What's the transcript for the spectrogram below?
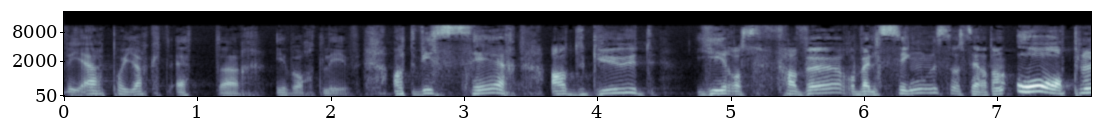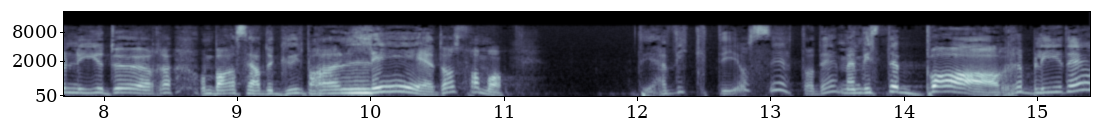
vi er på jakt etter i vårt liv? At vi ser at Gud gir oss favør og velsignelse, og ser at han åpner nye dører, og bare ser at Gud bare leder oss framover. Det er viktig å se etter det, men hvis det bare blir det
